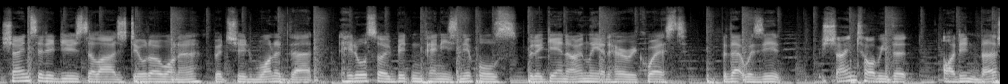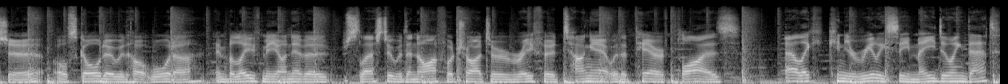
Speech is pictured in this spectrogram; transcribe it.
Shane said he'd used a large dildo on her, but she'd wanted that. He'd also bitten Penny's nipples, but again only at her request. But that was it. Shane told me that I didn't bash her or scold her with hot water, and believe me, I never slashed her with a knife or tried to reef her tongue out with a pair of pliers. Alec, can you really see me doing that?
